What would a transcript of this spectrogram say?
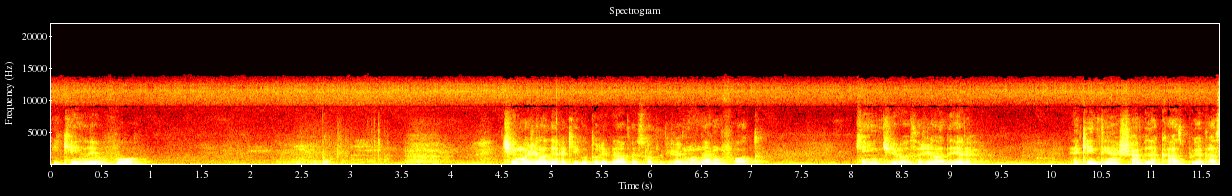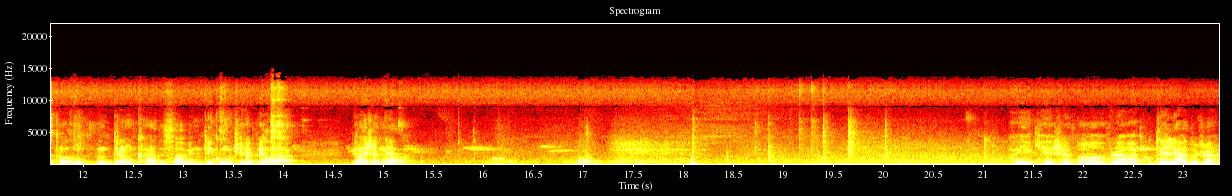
E quem levou... Tinha uma geladeira aqui que eu tô ligado, pessoal, porque já me mandaram foto. Quem tirou essa geladeira é quem tem a chave da casa, porque a casa tava trancada, sabe? Não tem como tirar pela, pela janela. Aí aqui já, já vai pro telhado já.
